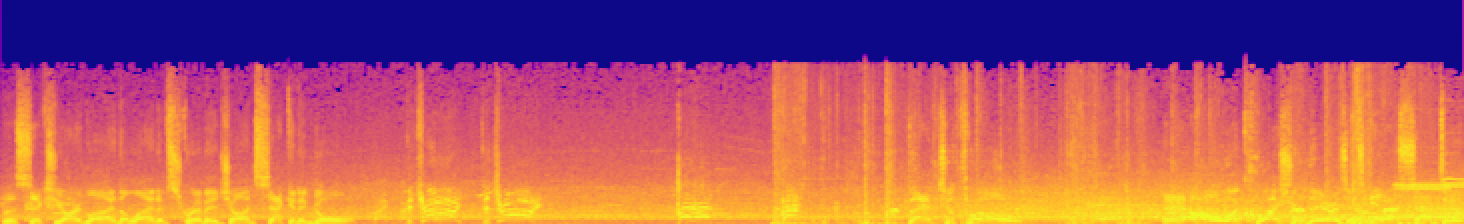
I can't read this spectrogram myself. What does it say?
The six-yard line, the line of scrimmage on second and goal. Detroit, Detroit. Back to throw. And, oh, a crusher there as it's intercepted.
